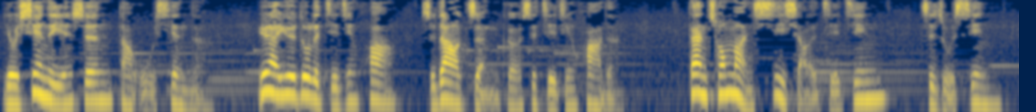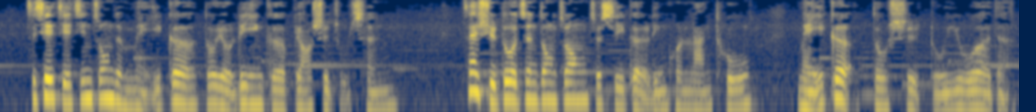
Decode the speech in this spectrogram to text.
有限的延伸到无限的，越来越多的结晶化，直到整个是结晶化的，但充满细小的结晶，自主性。这些结晶中的每一个都有另一个标识组成，在许多震动中，这是一个灵魂蓝图，每一个都是独一无二的，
